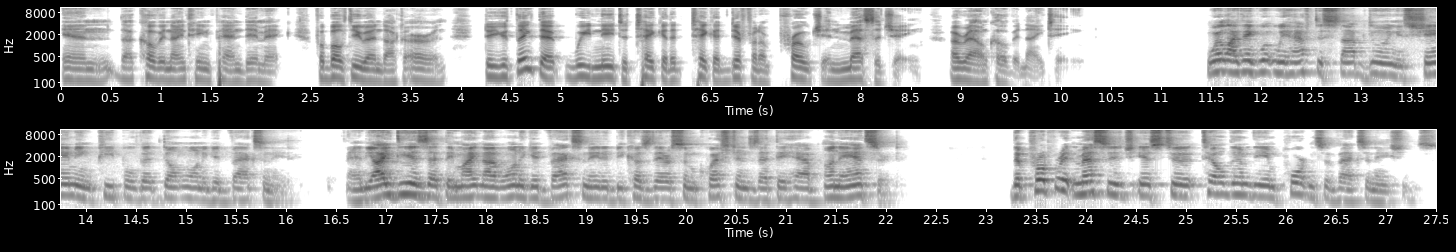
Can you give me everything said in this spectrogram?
in the COVID 19 pandemic, for both you and Dr. Ervin, do you think that we need to take, it, take a different approach in messaging around COVID 19? Well, I think what we have to stop doing is shaming people that don't want to get vaccinated. And the idea is that they might not want to get vaccinated because there are some questions that they have unanswered. The appropriate message is to tell them the importance of vaccinations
